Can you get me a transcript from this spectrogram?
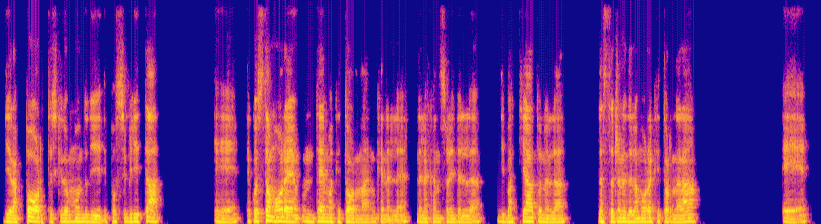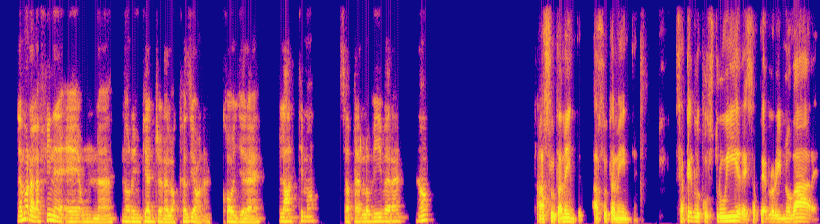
di rapporti, schiude un mondo di, di possibilità e, e, questo amore è un tema che torna anche nelle, nelle canzoni del, di Battiato, nella la stagione dell'amore che tornerà. E l'amore alla fine è un non rimpiangere l'occasione, cogliere l'attimo, saperlo vivere, no? Assolutamente, assolutamente saperlo costruire, saperlo rinnovare.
